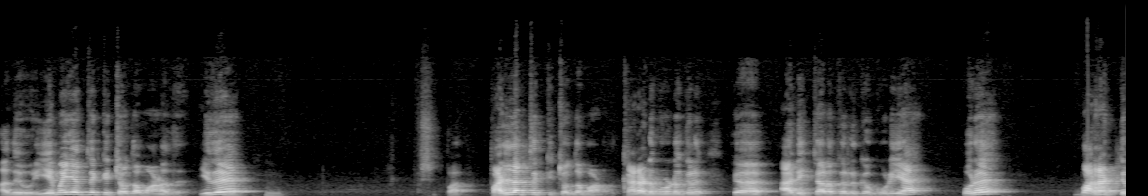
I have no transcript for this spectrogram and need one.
அது ஒரு இமயத்துக்கு சொந்தமானது. இது பள்ளத்துக்கு சொந்தமானது. கரடு முரடுக்கு அஹ், அடித்தளத்தில் இருக்கக்கூடிய ஒரு வறட்டு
